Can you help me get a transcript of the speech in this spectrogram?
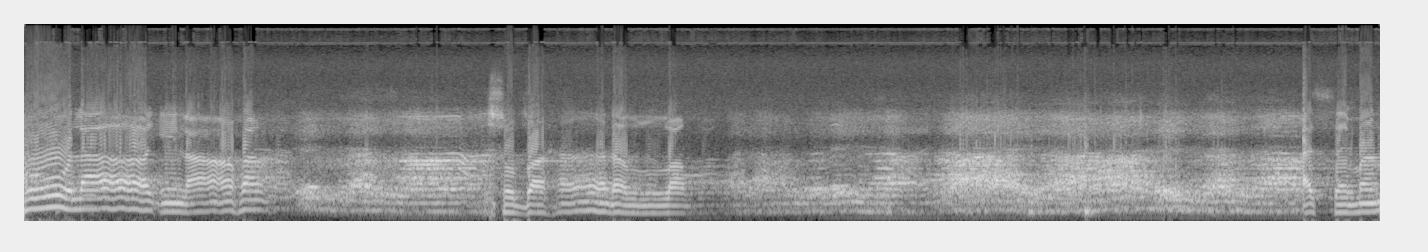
হু লা ইলাহা সুবহানাল্লাহ। আসমান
